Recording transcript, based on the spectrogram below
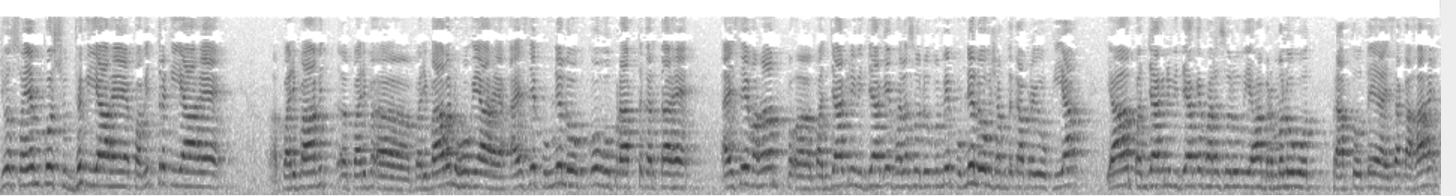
जो स्वयं को शुद्ध किया है, पवित्र किया है परिपावित परिपावन हो गया है। ऐसे पुण्य लोग को वो प्राप्त करता है। ऐसे वहाँ पंचाग्नि विद्या के फलस्वरूप में पुण्य लोग शब्द का प्रयोग किया। यहाँ पंचाग्नि विद्या के फलस्वरूप यहाँ ब्रह्मलोक प्राप्त होते हैं, ऐसा कहा है।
